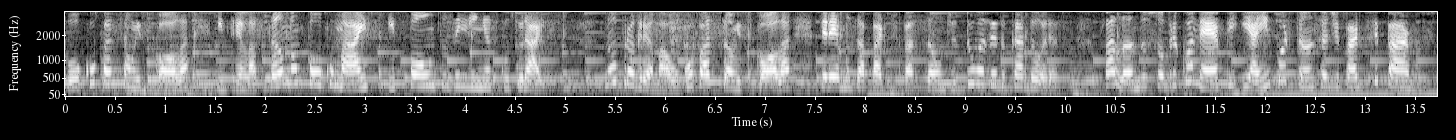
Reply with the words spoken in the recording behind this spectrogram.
Ocupação Escola, Entrelaçando um pouco mais e Pontos e Linhas Culturais. No programa Ocupação Escola, teremos a participação de duas educadoras, falando sobre o CONEP e a importância de participarmos.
